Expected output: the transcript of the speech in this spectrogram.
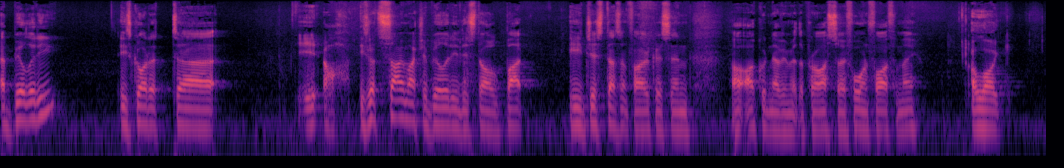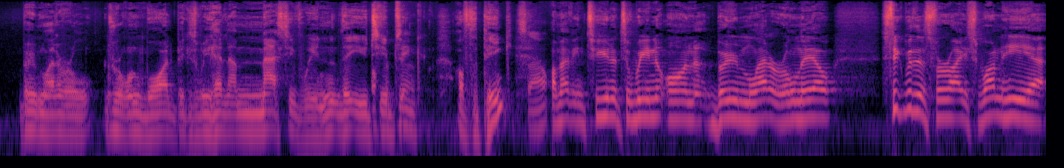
Ability, he's got it. Uh, it oh, he's got so much ability, this dog, but he just doesn't focus, and I, I couldn't have him at the price. So four and five for me. I like Boom Lateral drawn wide because we had a massive win that you the tipped pink. off the pink. So? I'm having two units to win on Boom Lateral. Now, stick with us for race one here.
